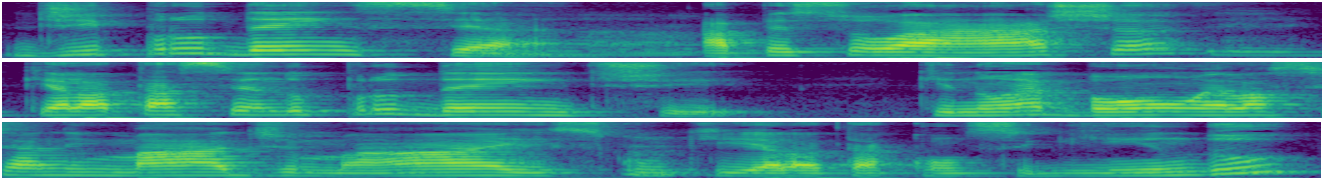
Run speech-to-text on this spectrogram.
de prudência. Aham. A pessoa acha Sim. que ela está sendo prudente, que não é bom ela se animar demais com o que ela está conseguindo,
